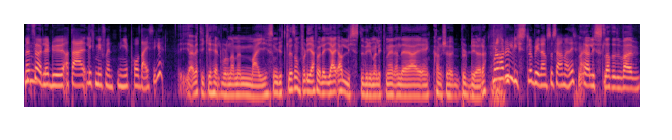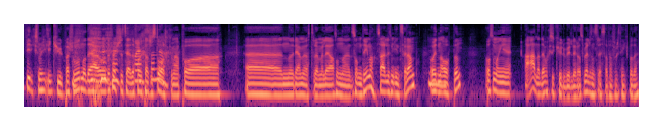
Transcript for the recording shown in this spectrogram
Men Mm. føler du at det er like mye forventninger på deg, Sigurd? Jeg vet ikke helt hvordan det er med meg som gutt, liksom. Fordi jeg føler jeg har lyst til å bry meg litt mer enn det jeg kanskje burde gjøre. Hvordan har du lyst til å bry deg om sosiale medier? Nei, Jeg har lyst til at det virker som en skikkelig kul person, og det er jo det første stedet folk kanskje sånn, ja. stalker meg på Uh, når jeg møter dem, eller ja, sånne, sånne ting. da Så er det liksom Instagram, og den er Mm. åpen. Og så mange ah, Nei, det var ikke så kule bilder. Og så ble jeg litt sånn stressa for at folk tenker på det.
